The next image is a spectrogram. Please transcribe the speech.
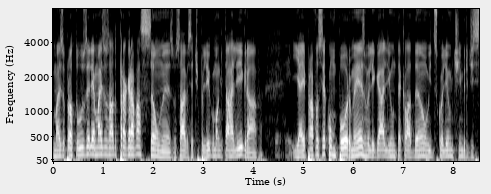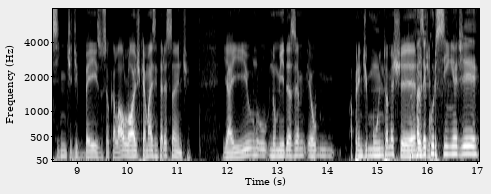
Mas o Pro Tools ele é mais usado pra gravação mesmo, sabe? Você tipo liga uma guitarra ali e grava. E aí pra você compor mesmo, ligar ali um tecladão e escolher um timbre de synth, de bass, não sei o que lá, o Logic é mais interessante. E aí no, no Midas eu- aprendi muito a mexer. Fazer di- cursinho de.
